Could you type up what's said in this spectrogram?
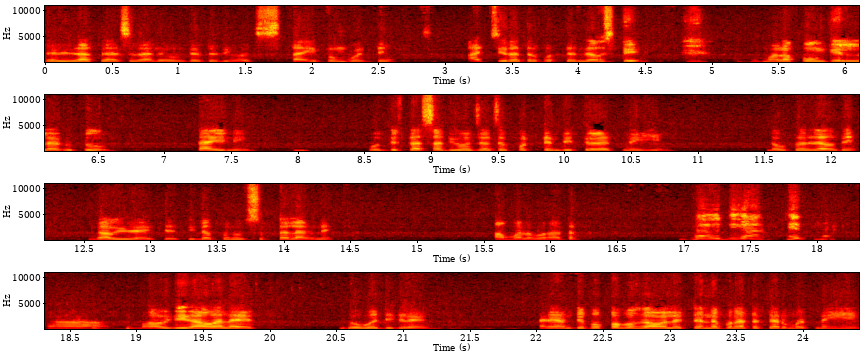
तरी जातं असं झालं उद्याचा दिवस. ताई पण बोलते आजची रात्र पत्कन जाऊ मला फोन केलेला ऋतू ताईने. बोलते कसा दिवस जायचं पटकन ते कळत नाहीये. लवकर जाऊ दे. गावी जायचंय. तिला पण उत्सुकता लागले. आम्हाला पण आता. भाऊजी आहेत ना? हा भाऊजी गावाला आहेत. दोघं तिकडे आहेत. आणि आमचे पप्पा पण गावाला आहेत. त्यांना पण आता करमत नाहीये.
